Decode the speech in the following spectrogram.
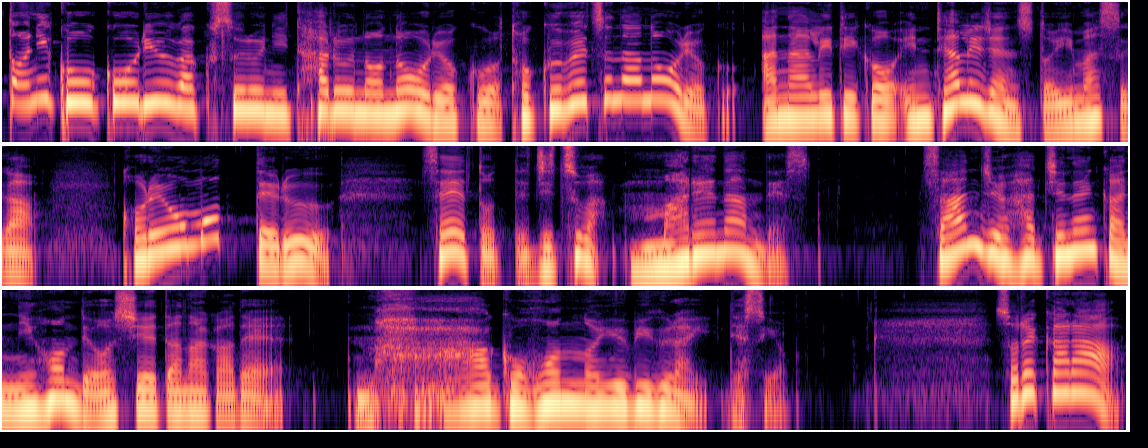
当に高校留学するに足るの能力を特別な能力アナリティカル・インテリジェンスと言いますがこれを持ってる生徒って実は稀なんです。38年間日本で教えた中でまあ5本の指ぐらいですよ。それから、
